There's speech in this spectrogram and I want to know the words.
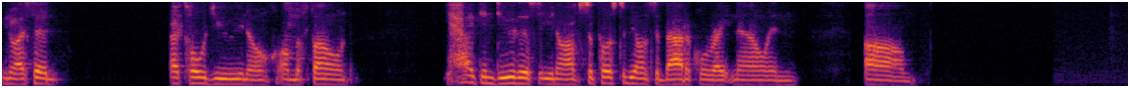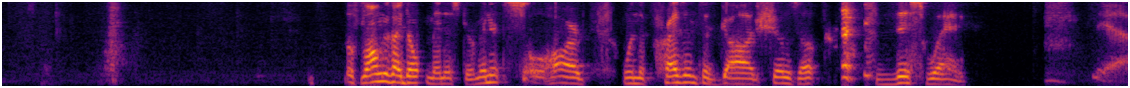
you know i said i told you you know on the phone yeah i can do this you know i'm supposed to be on sabbatical right now and um as long as i don't minister I mean it's so hard when the presence of god shows up this way Yeah.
